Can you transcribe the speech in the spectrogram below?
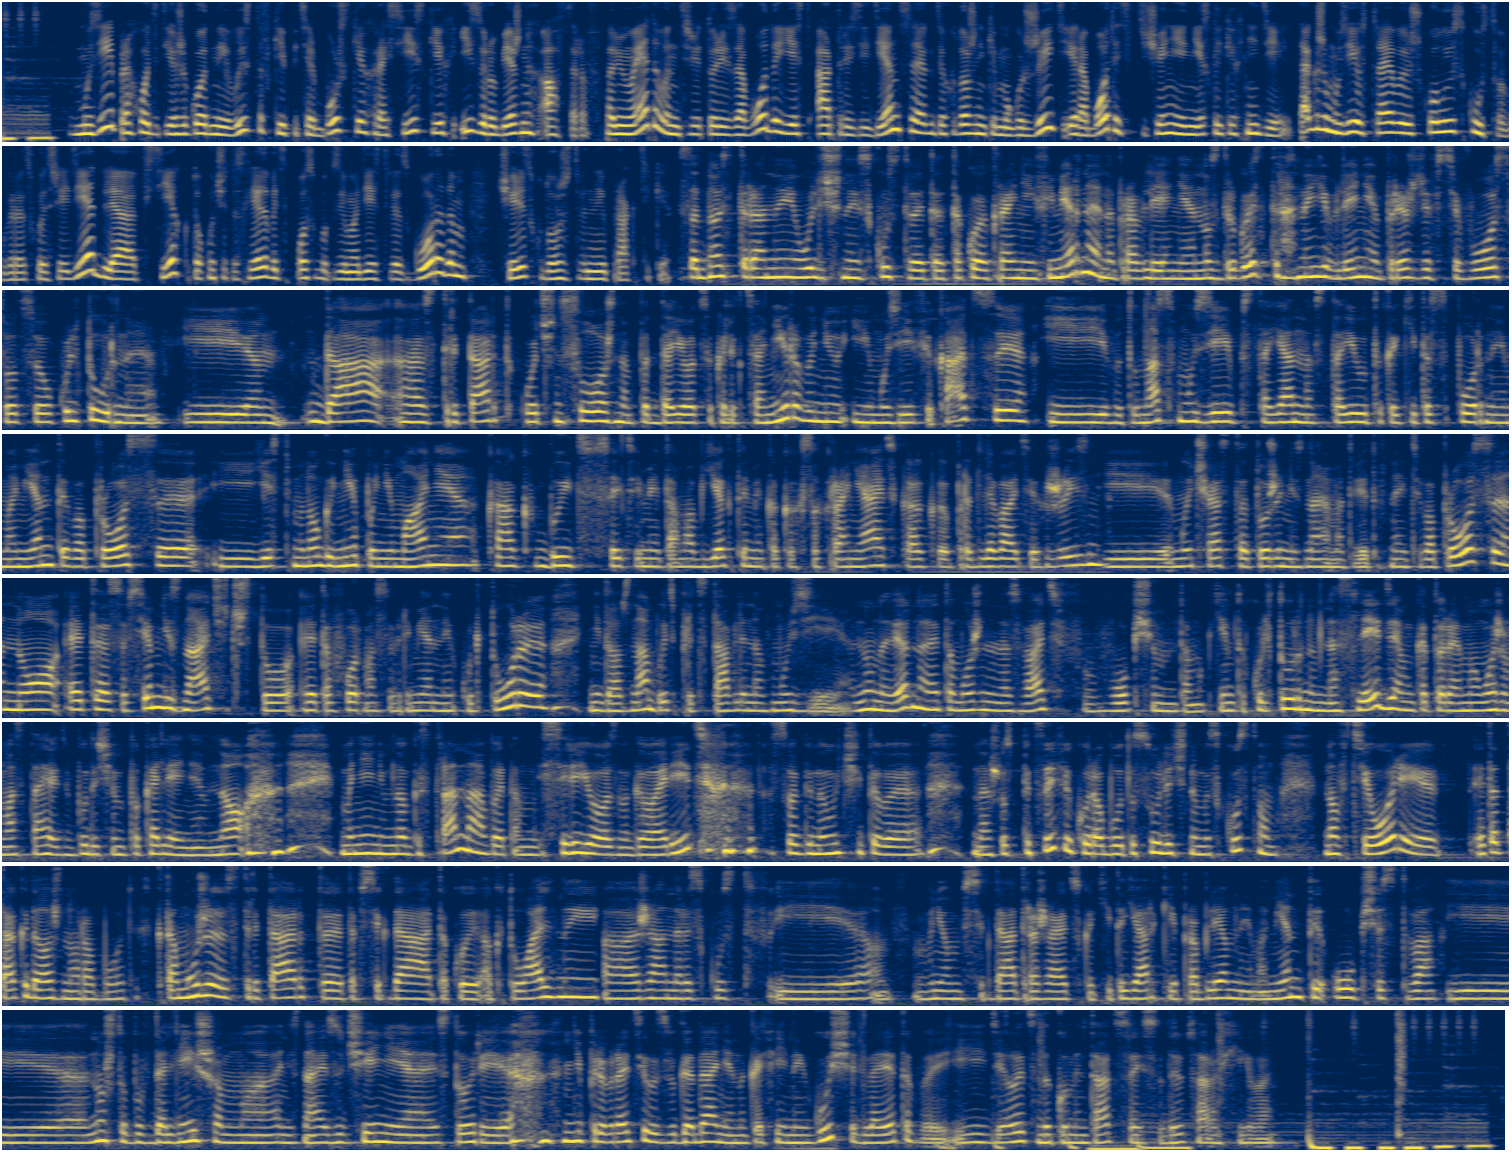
Bye. В музее проходят ежегодные выставки петербургских, российских и зарубежных авторов. Помимо этого, на территории завода есть арт-резиденция, где художники могут жить и работать в течение нескольких недель. Также музей устраивает школу искусства в городской среде для всех, кто хочет исследовать способы взаимодействия с городом через художественные практики. С одной стороны, уличное искусство — это такое крайне эфемерное направление, но с другой стороны, явление прежде всего социокультурное. И да, э, стрит-арт очень сложно поддается коллекционированию и музеификации, и вот у нас в музее постоянно встают какие-то спорные моменты, вопросы, и есть много непонимания, как быть с этими там объектами, как их сохранять, как продлевать их жизнь. И мы часто тоже не знаем ответов на эти вопросы, но это совсем не значит, что эта форма современной культуры не должна быть представлена в музее. Ну, наверное, это можно назвать в общем там каким-то культурным наследием, которое мы можем оставить будущим поколениям. Но мне немного странно об этом серьезно говорить, особенно учитывая нашу специфику работы с уличным искусством, но в теории это так и должно работать. К тому же стрит-арт — это всегда такой актуальный э, жанр искусств, и в нем всегда отражаются какие-то яркие проблемные моменты общества. И, ну, чтобы в дальнейшем, а, не знаю, изучение истории не превратилось в гадание на кофейной гуще, для этого и делается документация, и создаются архивы.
